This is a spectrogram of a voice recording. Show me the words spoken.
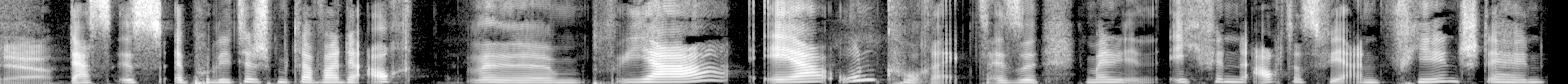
Ja. Das ist äh, politisch mittlerweile auch ähm, ja eher unkorrekt. Also ich meine, ich finde auch, dass wir an vielen Stellen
